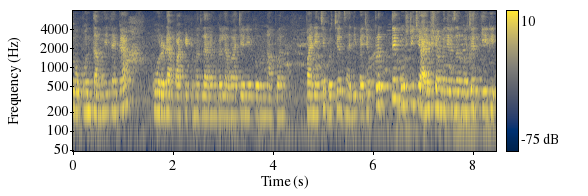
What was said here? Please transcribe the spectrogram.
तो कोणता माहीत आहे का? कोरडा पाकिटमधला रंग लावा जेणेकरून आपण पाण्याची बचत झाली पाहिजे. प्रत्येक गोष्टीची आयुष्यामध्ये जर बचत केली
